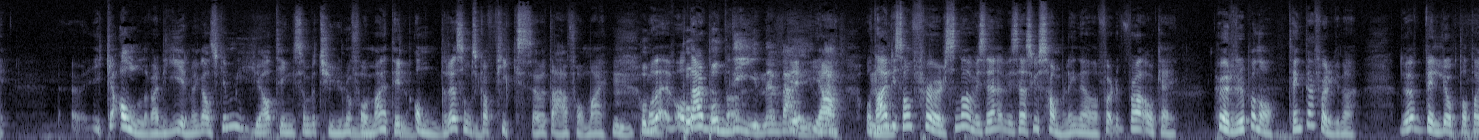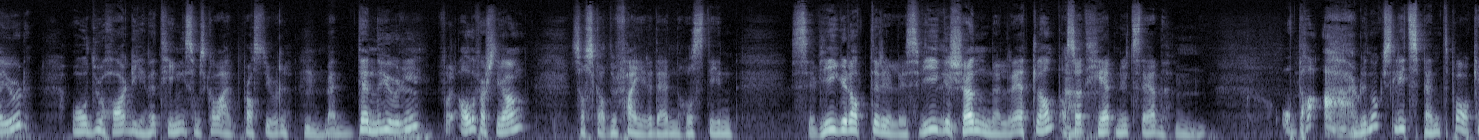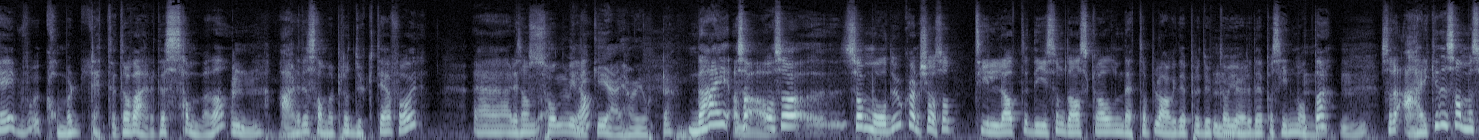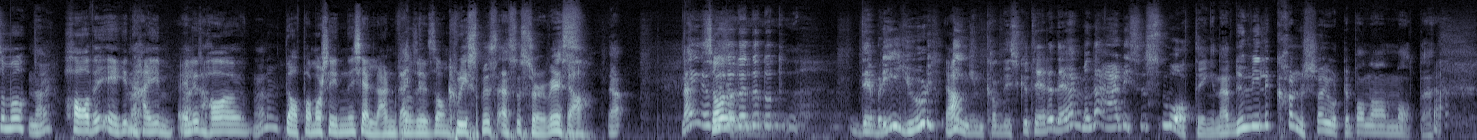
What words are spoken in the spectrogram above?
ikke alle verdier, men ganske mye av ting som betyr noe for meg, til andre som skal fikse dette her for meg. Mm. På, Og det- og på, der- på dine vegne. Ja, og det er sånn følelsen, da, hvis jeg, hvis jeg skulle sammenligne det. For, for ok, hører du på nå? Tenk deg følgende. Du er veldig opptatt av jul, og du har dine ting som skal være på plass til julen. Men denne julen, for aller første gang, så skal du feire den hos din svigerdatter eller svigersønn eller et eller annet. Altså et helt nytt sted. Og da er du nok litt spent på ok, kommer dette til å være det samme da? Er det det samme produktet jeg får? Liksom- Sånn ville Ja. ikke jeg ha gjort det. Nei, altså, og så- så må du jo kanskje også tillate de som da skal nettopp lage det produktet, og gjøre det på sin måte. Så det er ikke det samme som å Nei. ha det i egen heim, eller ha nei. datamaskinen i kjelleren, for å si det sånn. Christmas as a service. Ja. Nei, Så- det, det, det, det blir jul. Ja. Ingen kan diskutere det. Men det er disse småtingene. Du ville kanskje ha gjort det på en annen måte.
